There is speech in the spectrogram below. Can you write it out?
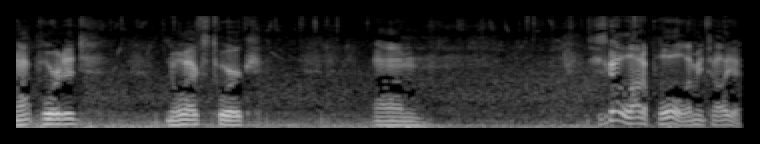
not ported, no X-Torque. Um, she's got a lot of pull, let me tell you.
